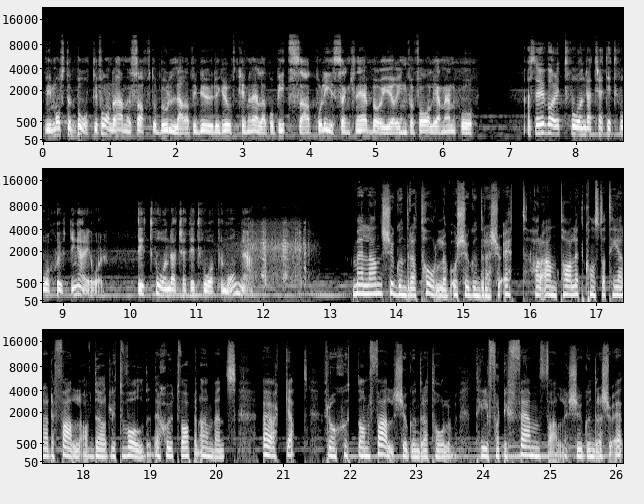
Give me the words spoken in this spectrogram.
Vi måste bort ifrån det här med saft och bullar, att vi bjuder grovt kriminella på pizza, att polisen knäböjer inför farliga människor. Alltså det har varit 232 skjutningar i år. Det är 232 för många. Mellan 2012 och 2021 har antalet konstaterade fall av dödligt våld där skjutvapen använts ökat från 17 fall 2012 till 45 fall 2021.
